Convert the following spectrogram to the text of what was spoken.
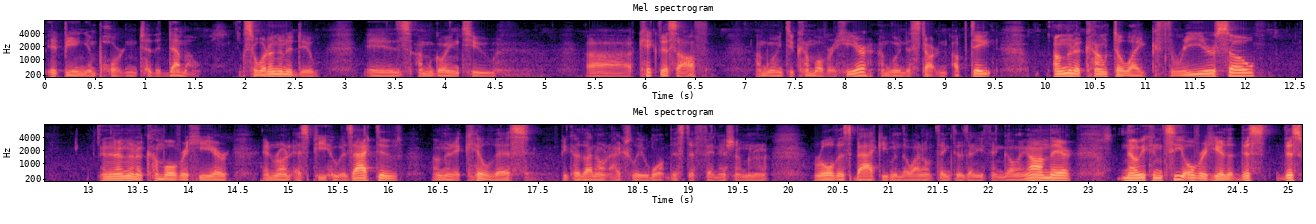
it being important to the demo. So what I'm going to do is I'm going to uh, kick this off. I'm going to come over here. I'm going to start an update. I'm going to count to like three or so. And then I'm going to come over here and run SP who is active. I'm going to kill this because I don't actually want this to finish. I'm going to roll this back even though I don't think there's anything going on there. Now we can see over here that this this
